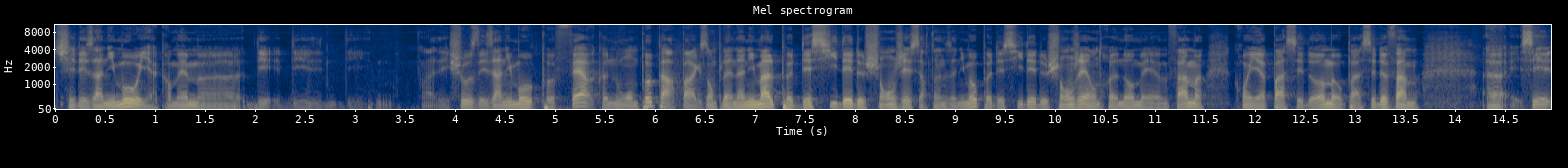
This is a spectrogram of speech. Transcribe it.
chez les animaux, il y a quand même euh, des, des, choses des animaux peuvent faire que nous, on ne peut pas. Par exemple, un animal peut décider de changer, certains animaux peuvent décider de changer entre un homme et une femme quand il n'y a pas assez d'hommes ou pas assez de femmes. Euh, c'est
